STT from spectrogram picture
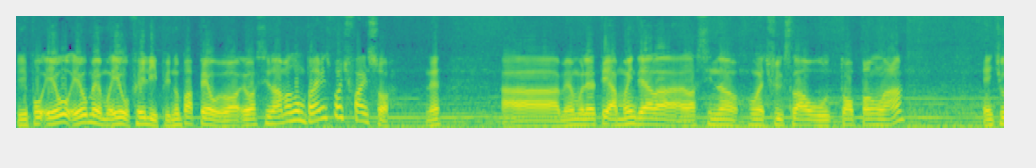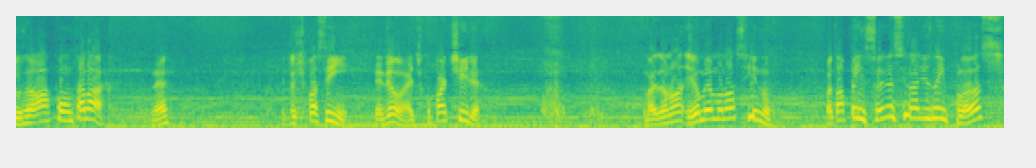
Tipo, eu, eu mesmo, eu, Felipe, no papel, eu, eu assino Amazon Prime e Spotify só, né? A minha mulher tem, a mãe dela, ela assina o Netflix lá, o topão lá. A gente usa lá a conta lá, né? Então, tipo assim, entendeu? A gente compartilha. Mas eu, não, eu mesmo não assino. Eu tava pensando em assinar Disney Plus.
